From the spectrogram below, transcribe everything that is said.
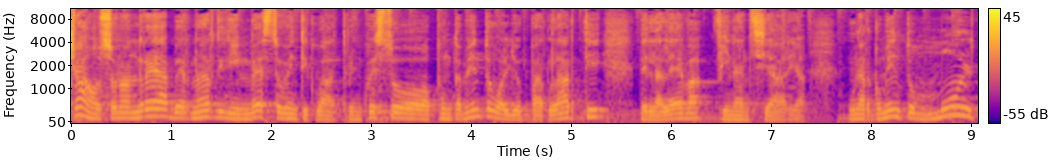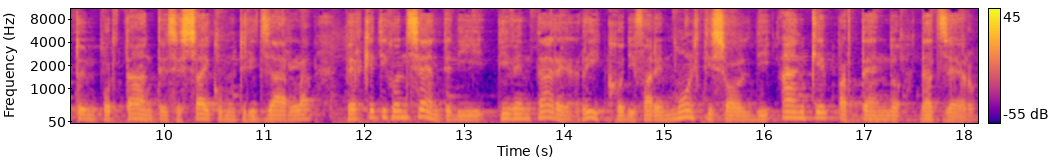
Ciao, sono Andrea Bernardi di Investo24. In questo appuntamento voglio parlarti della leva finanziaria, un argomento molto importante se sai come utilizzarla perché ti consente di diventare ricco, di fare molti soldi anche partendo da zero.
